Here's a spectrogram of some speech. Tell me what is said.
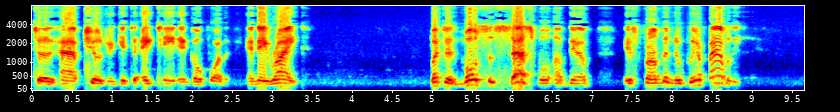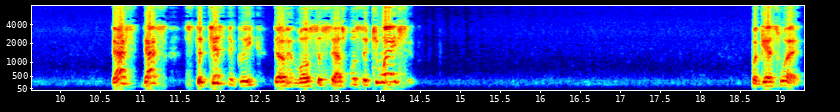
to have children get to 18 and go further. And they right. But the most successful of them is from the nuclear family. That's that's statistically the most successful situation. But guess what?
